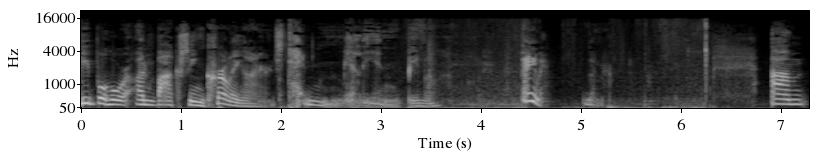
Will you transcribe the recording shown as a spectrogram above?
People who are unboxing curling irons, 10 million people. Anyway, um,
